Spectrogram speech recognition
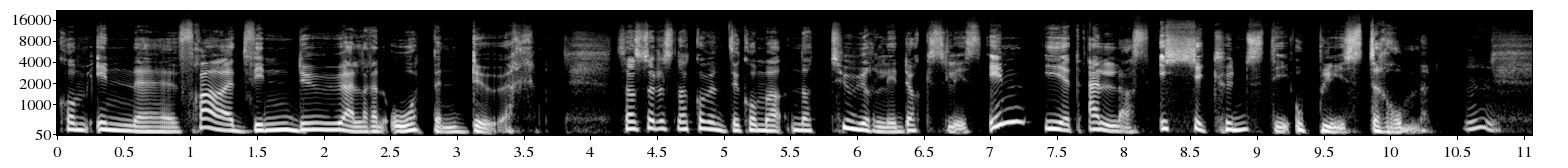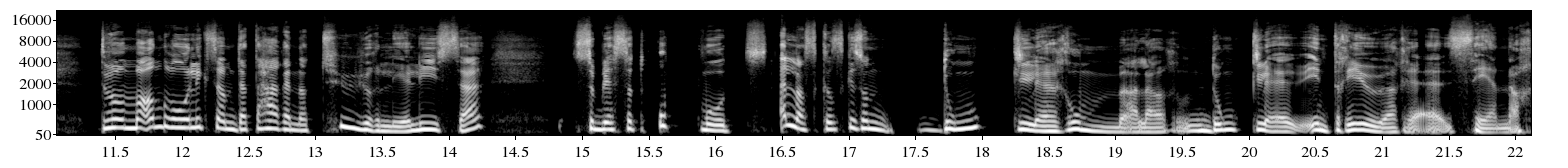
kom inn eh, fra et vindu eller en åpen dør. Så altså det snakker snakk om at det kommer naturlig dagslys inn i et ellers ikke kunstig opplyst rom. Det var med andre ord liksom dette her er naturlige lyset som ble satt opp mot ellers ganske sånn dunkle rom, eller dunkle interiørscener.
